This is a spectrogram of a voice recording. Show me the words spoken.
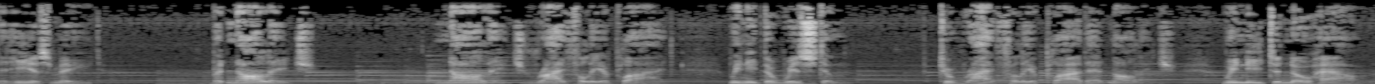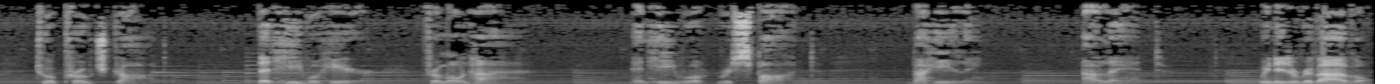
that He has made. But knowledge, knowledge rightfully applied, we need the wisdom to rightfully apply that knowledge. We need to know how to approach God, that He will hear from on high and He will respond by healing our land. We need a revival.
